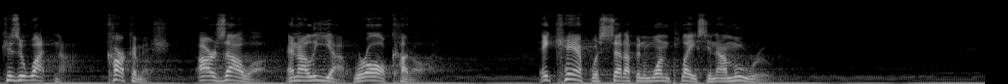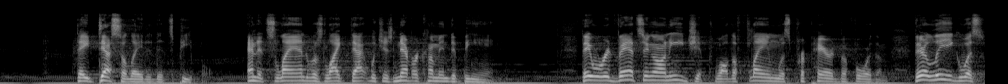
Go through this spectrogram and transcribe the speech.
Kizzuwatna, Carchemish, Arzawa, and Aliyah were all cut off. A camp was set up in one place in Amuru. They desolated its people, and its land was like that which has never come into being. They were advancing on Egypt while the flame was prepared before them. Their league was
